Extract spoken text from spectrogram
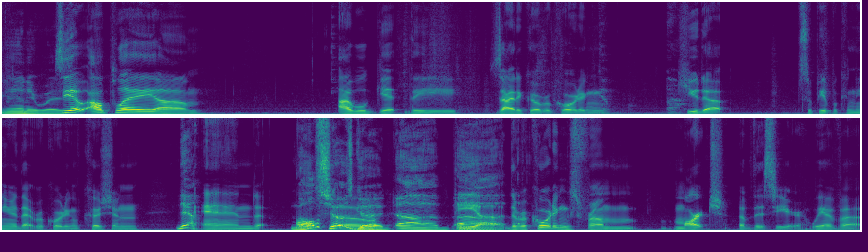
Anyways, So yeah, I'll play. Um, I will get the Zydeco recording queued up so people can hear that recording of Cushion. yeah, And the whole show's good. Uh, The uh, uh, the recordings from March of this year. We have uh,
